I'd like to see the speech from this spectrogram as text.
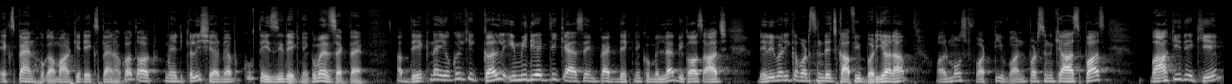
एक्सपैंड होगा मार्केट एक्सपैंड होगा तो ऑटोमेटिकली शेयर में आपको तेज़ी देखने को मिल सकता है। अब देखना ही होगा कि कल इमीडिएटली कैसे इंपैक्ट देखने को मिल रहा है बिकॉज़ आज डिलीवरी का परसेंटेज काफ़ी बढ़िया रहा ऑलमोस्ट फोर्टी परसेंट के आसपास। बाकी देखिए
